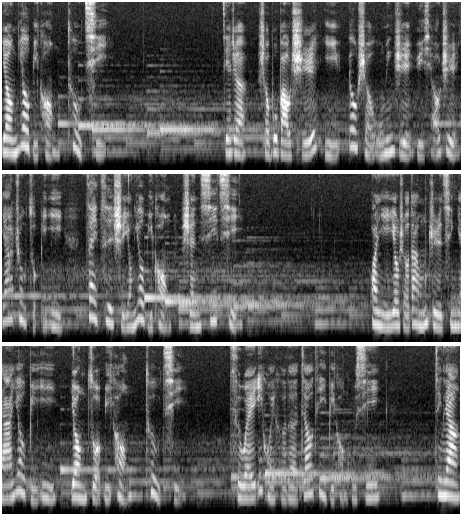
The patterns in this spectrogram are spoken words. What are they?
用右鼻孔吐气，接着手部保持以右手无名指与小指压住左鼻翼，再次使用右鼻孔深吸气，换以右手大拇指轻压右鼻翼，用左鼻孔吐气。此为一回合的交替鼻孔呼吸，尽量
